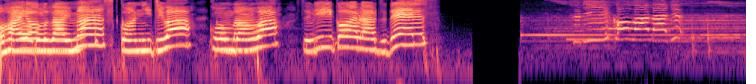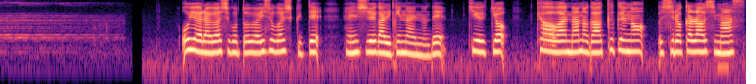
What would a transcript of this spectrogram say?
おはようございます。こんにちは。こんばんは。スリーコーラーズです。スリーコーラーズおやらが仕事が忙しくて編集ができないので、急遽、今日はナノがククの後ろから押します。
